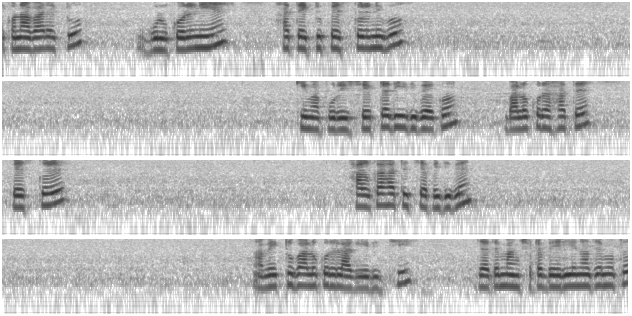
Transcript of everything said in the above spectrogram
এখন আবার একটু গুল করে নিয়ে হাতে একটু পেস্ট করে নিব। কিমা পুরির শেপটা দিয়ে দিব এখন। ভালো করে হাতে প্রেস করে হালকা হাতে চেপে দিবেন। আমি একটু ভালো করে লাগিয়ে দিচ্ছি, যাতে মাংসটা বেরিয়ে না যায় মতো।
